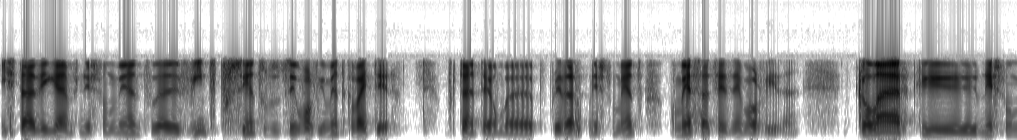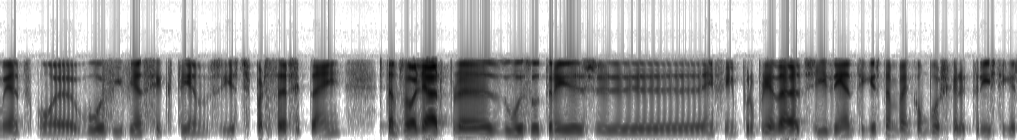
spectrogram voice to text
e está, digamos, neste momento a 20% do desenvolvimento que vai ter. Portanto, é uma propriedade que neste momento começa a ser desenvolvida. Claro que neste momento, com a boa vivência que temos e estes parceiros que têm, estamos a olhar para duas ou três, eh, enfim, propriedades idênticas, também com boas características,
